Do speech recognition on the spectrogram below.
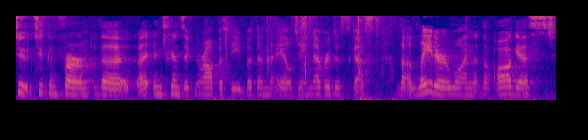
to confirm the uh, intrinsic neuropathy but then the ALJ never discussed the later one, the August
